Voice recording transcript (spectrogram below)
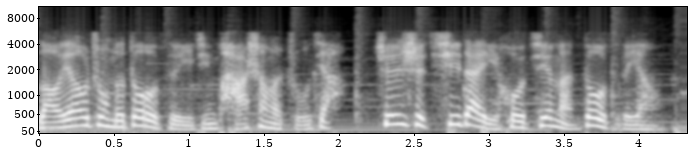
老妖种的豆子已经爬上了竹架，真是期待以后结满豆子的样子。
